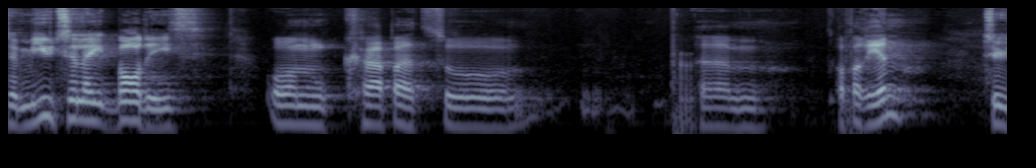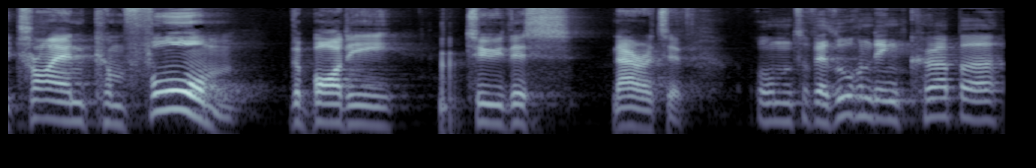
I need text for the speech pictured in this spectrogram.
to mutilate bodies um Körper zu ähm, operieren, to try and conform the body to this narrative. Um zu versuchen, den Körper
